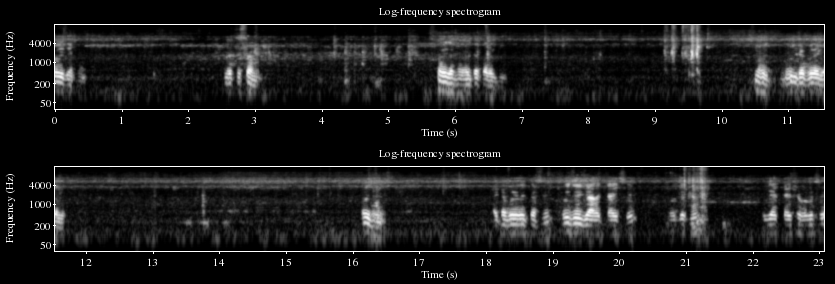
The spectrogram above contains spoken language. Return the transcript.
ওই দেখতেছেন? ওই ওইটা করে কি পড়ে গেল। ওই এটা পড়ে দেখতেছে ওই যে আরেকটা আইছে। এই যে একটা এসে বলেছে।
